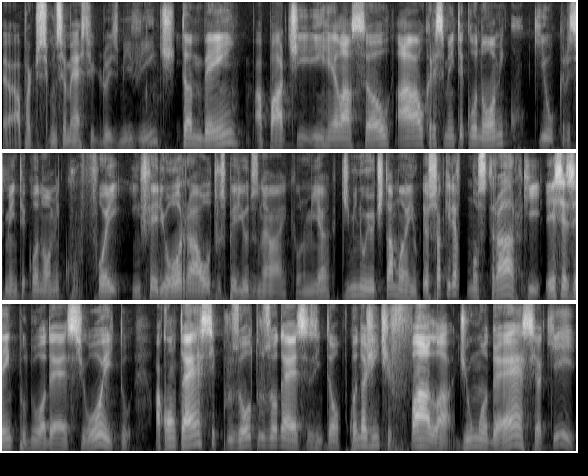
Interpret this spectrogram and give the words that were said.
é, a partir do segundo semestre de 2020. Também a parte em relação ao crescimento econômico que o crescimento econômico foi inferior a outros períodos, né? A economia diminuiu de tamanho. Eu só queria mostrar que esse exemplo do ODS 8 acontece para os outros ODS. Então, quando a gente fala de um ODS aqui,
